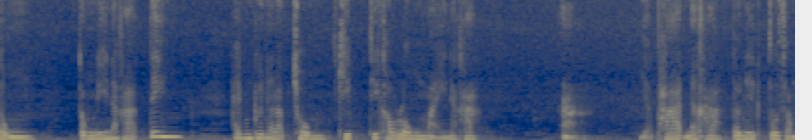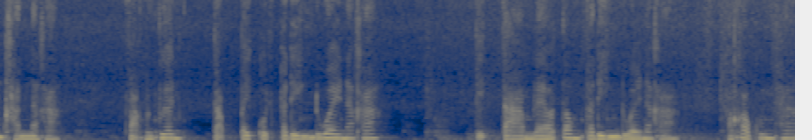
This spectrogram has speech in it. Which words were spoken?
ส่งตรงนี้นะคะ ติ้งให้เพื่อนๆได้รับชมคลิปที่เขาลงใหม่นะคะอ่าอย่าพลาดนะคะ ตัวนี้ตัวสำคัญนะคะ ฝากเพื่อนๆกลับไปกดกระดิ่งด้วยนะคะ ติดตามแล้วต้องกระดิ่งด้วยนะคะ ขอขอบคุณค่ะ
